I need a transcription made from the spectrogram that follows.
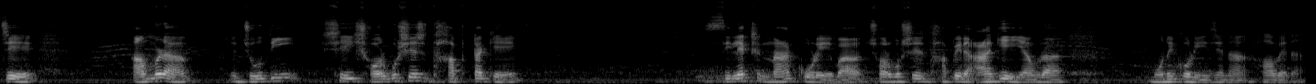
যে আমরা যদি সেই সর্বশেষ ধাপটাকে সিলেক্ট না করে বা সর্বশেষ ধাপের আগেই আমরা মনে করি যে না, হবে না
